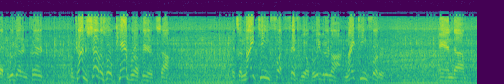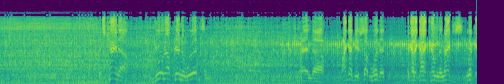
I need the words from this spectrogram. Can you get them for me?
But we got in third. I'm trying to sell this little camper up here. It's uh, it's a 19 foot fifth wheel, believe it or not, 19 footer, and uh, it's kind of grown up here in the woods, and and uh, I got to do something with it. I got a guy coming tonight to look at. it.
